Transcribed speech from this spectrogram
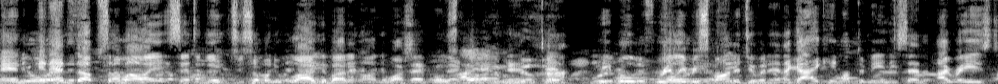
and it ended up somehow I sent it to, to someone who blogged about it on the Washington Post blog, and, and people really responded to it. And a guy came up to me and he said, "I raised,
